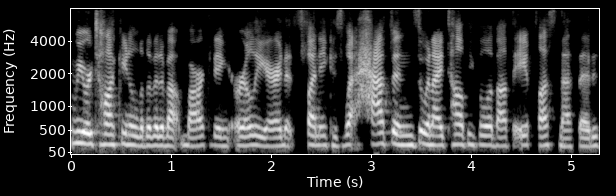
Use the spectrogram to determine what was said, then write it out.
We were talking a little bit about marketing earlier, and it's funny because what happens when I tell people about the A plus method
